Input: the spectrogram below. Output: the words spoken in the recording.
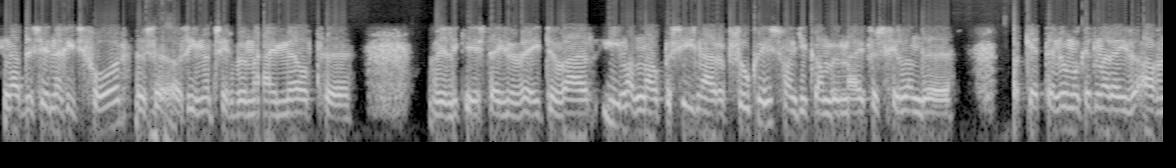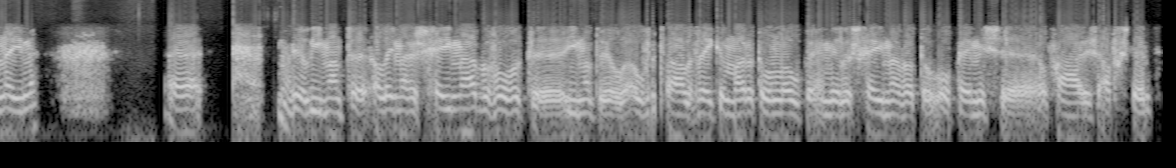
Nou, er zit nog iets voor. Dus okay. als iemand zich bij mij meldt, wil ik eerst even weten waar iemand nou precies naar op zoek is. Want je kan bij mij verschillende pakketten, noem ik het maar even, afnemen. wil iemand uh, alleen maar een schema, bijvoorbeeld uh, iemand wil over twaalf weken marathon lopen en wil een schema wat op hem is of haar is afgestemd,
